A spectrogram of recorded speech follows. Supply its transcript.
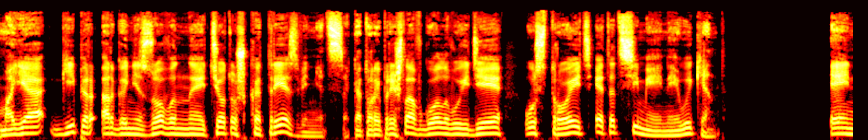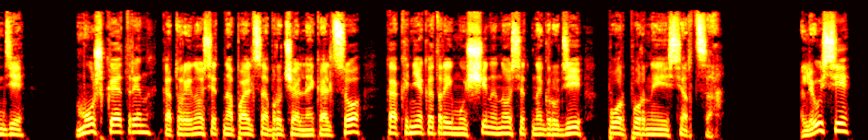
моя гиперорганизованная тетушка-трезвенница, которой пришла в голову идея устроить этот семейный уикенд. Энди, муж Кэтрин, который носит на пальце обручальное кольцо, как некоторые мужчины носят на груди пурпурные сердца. Люси,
